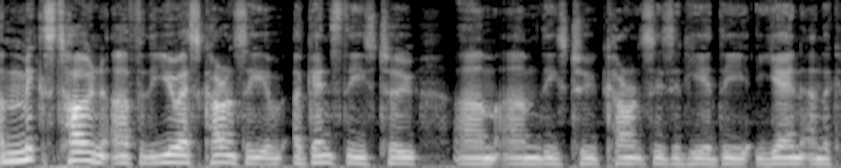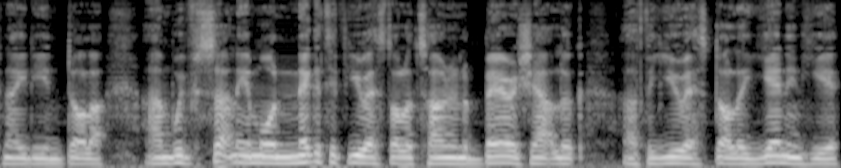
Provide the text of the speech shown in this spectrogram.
A mixed tone uh, for the US currency against these two um, um, these two currencies in here, the yen and the Canadian dollar. Um, with certainly a more negative US dollar tone and a bearish outlook uh, for US dollar yen in here,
